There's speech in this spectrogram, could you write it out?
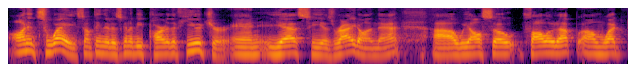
on its way, something that is going to be part of the future. And yes, he is right on that. Uh, we also followed up on what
